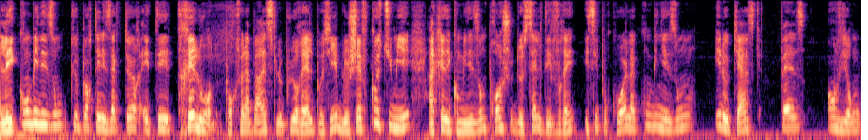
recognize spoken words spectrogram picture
Les combinaisons que portaient les acteurs étaient très lourdes. Pour que cela paraisse le plus réel possible, le chef costumier a créé des combinaisons proches de celles des vrais, et c'est pourquoi la combinaison et le casque pèsent environ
